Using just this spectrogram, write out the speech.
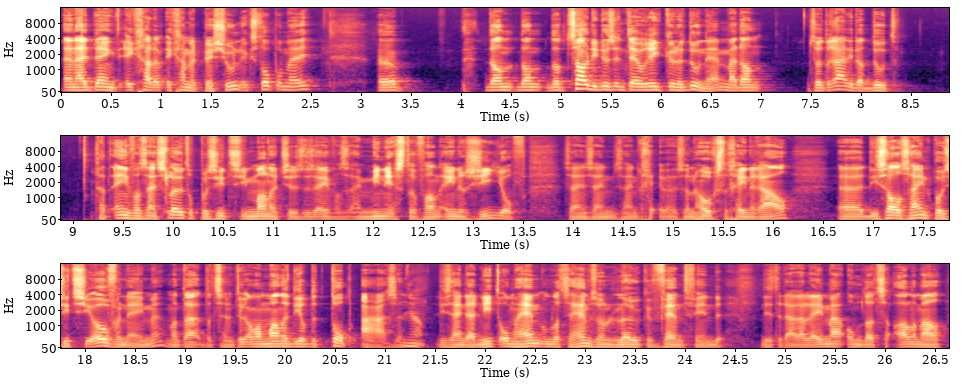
en hij denkt, ik ga, de- ik ga met pensioen, ik stop ermee. Eh, dan, dan, dat zou hij dus in theorie kunnen doen, hè. Maar dan, zodra hij dat doet, gaat een van zijn sleutelpositie mannetjes... dus een van zijn minister van energie of zijn, zijn, zijn, ge- eh, zijn hoogste generaal... eh, die zal zijn positie overnemen. Want daar, dat zijn natuurlijk allemaal mannen die op de top azen. Ja. Die zijn daar niet om hem, omdat ze hem zo'n leuke vent vinden. Die zitten daar alleen maar omdat ze allemaal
